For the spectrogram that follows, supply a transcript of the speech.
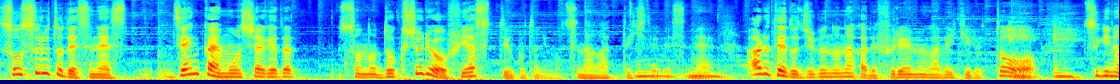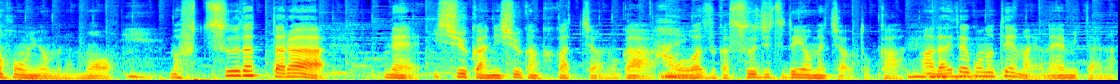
そうするとですね前回申し上げたその読書量を増やすっていうことにもつながってきてですね、うんうん、ある程度自分の中でフレームができると、次の本を読むのも、まあ、普通だったらね、1週間2週間かかっちゃうのが、はい、もうわずか数日で読めちゃうとか、うん、あ大体このテーマよねみたいな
